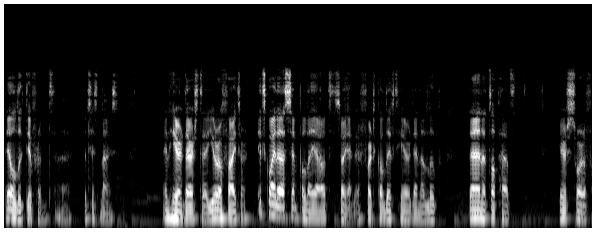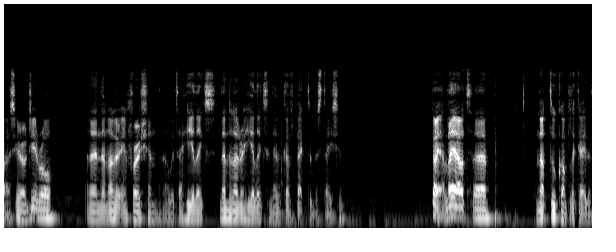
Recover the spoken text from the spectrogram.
They all look different, uh, which is nice. And here there's the Eurofighter. It's quite a simple layout. So yeah, there's vertical lift here, then a loop, then a top hat. Here's sort of a zero G roll, and then another inversion uh, with a helix, then another helix, and then it goes back to the station. So yeah, layout, uh, not too complicated,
